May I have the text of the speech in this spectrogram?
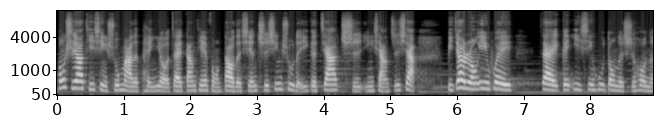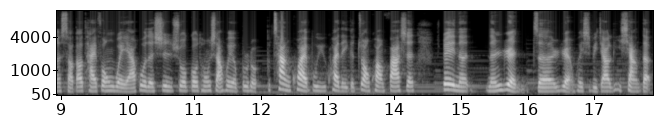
同时要提醒属马的朋友，在当天逢到的咸池星数的一个加持影响之下，比较容易会在跟异性互动的时候呢，扫到台风尾啊，或者是说沟通上会有不不畅快、不愉快的一个状况发生。所以呢，能忍则忍会是比较理想的。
